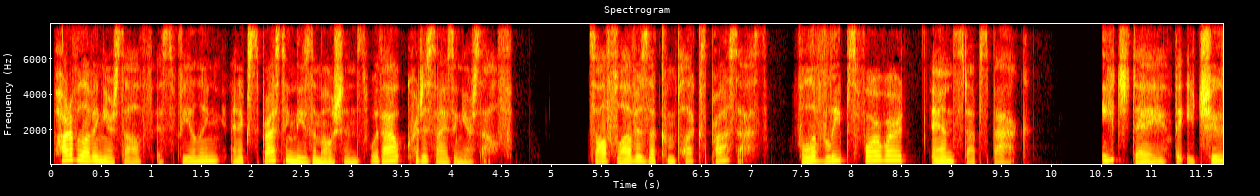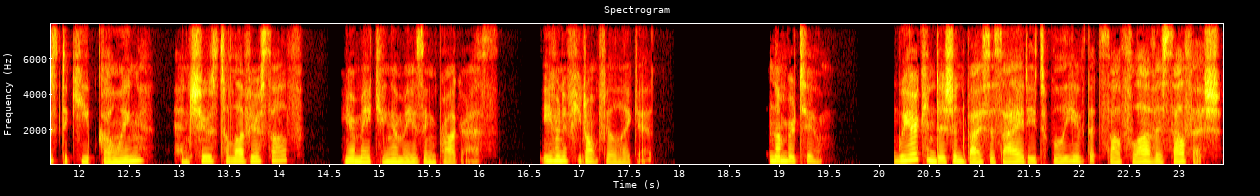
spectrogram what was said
Part of loving yourself is feeling and expressing these emotions without criticizing yourself. Self-love is a complex process, full of leaps forward and steps back. Each day that you choose to keep going and choose to love yourself, you're making amazing progress, even if you don't feel like it. Number two, we are conditioned by society to believe that self-love is selfish.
